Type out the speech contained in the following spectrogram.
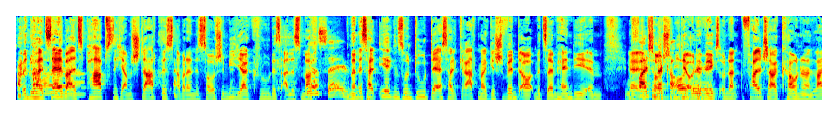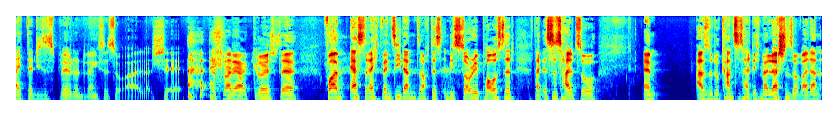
wenn du halt selber als Papst nicht am Start bist, aber deine Social Media Crew das alles macht. Ja, safe. Und dann ist halt irgend so ein Dude, der ist halt gerade mal geschwind mit seinem Handy im, äh, im Social Account Media unterwegs und dann falscher Account und dann liked er dieses Bild und du denkst dir so, alter shit. Das war der größte. Vor allem erst recht, wenn sie dann noch das in die Story postet, dann ist es halt so, ähm, also du kannst es halt nicht mehr löschen, so, weil dann,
